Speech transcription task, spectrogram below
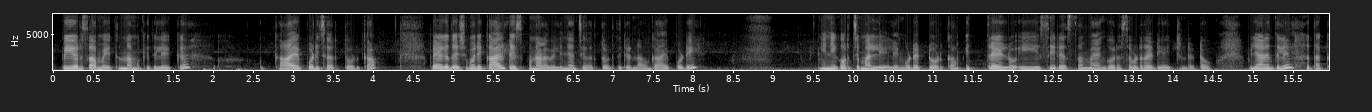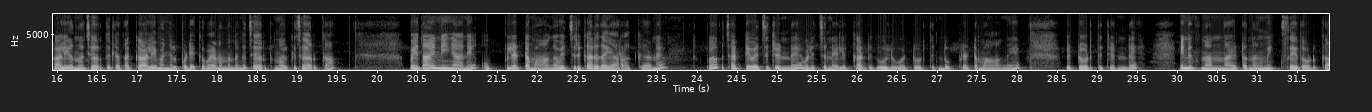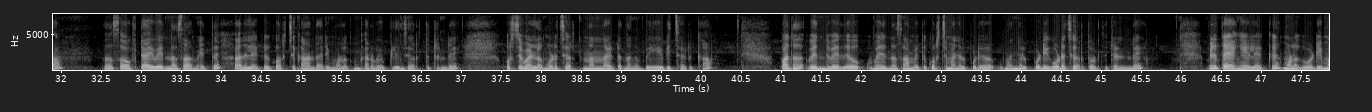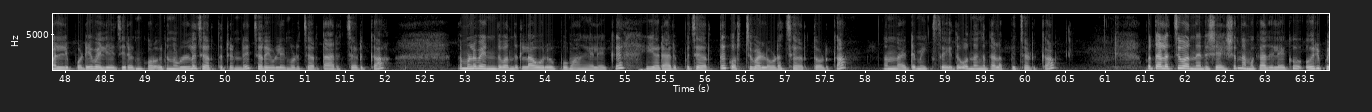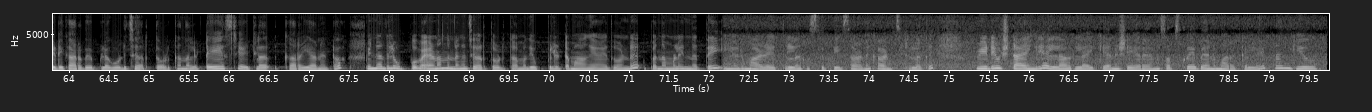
അപ്പോൾ ഈ ഒരു സമയത്ത് നമുക്കിതിലേക്ക് കായപ്പൊടി ചേർത്ത് കൊടുക്കാം. അപ്പോൾ ഏകദേശം ഒരു കാൽ ടീസ്പൂൺ അളവിൽ ഞാൻ ചേർത്ത് കൊടുത്തിട്ടുണ്ടാവും കായപ്പൊടി. ഇനി കുറച്ച് മല്ലിയിലയും കൂടെ ഇട്ട് കൊടുക്കാം. ഇത്രയേ ഉള്ളൂ. ഈസി രസം. മാംഗോ രസം ഇവിടെ റെഡി ആയിട്ടുണ്ട് കേട്ടോ. അപ്പോൾ ഞാനിതിൽ തക്കാളി ഒന്നും ചേർത്തില്ല തക്കാളി മഞ്ഞൾപ്പൊടിയൊക്കെ വേണമെന്നുണ്ടെങ്കിൽ ചേർക്കുന്നവർക്ക് ചേർക്കാം. അപ്പോൾ ഇതാ ഇനി ഞാൻ ഉപ്പിലിട്ട മാങ്ങ വെച്ചൊരു കറി തയ്യാറാക്കുകയാണ്. ചട്ടി വെച്ചിട്ടുണ്ട്. വെളിച്ചെണ്ണയിൽ കടുക് ഉലുവ ഇട്ട് കൊടുത്തിട്ടുണ്ട്. ഉപ്പിലിട്ട മാങ്ങയും ഇട്ട് കൊടുത്തിട്ടുണ്ട്. ഇനി ഇത് നന്നായിട്ടൊന്ന് മിക്സ് ചെയ്ത് കൊടുക്കാം. അത് സോഫ്റ്റായി വരുന്ന സമയത്ത് അതിലേക്ക് കുറച്ച് കാന്താരി മുളകും കറിവേപ്പിലയും ചേർത്തിട്ടുണ്ട്. കുറച്ച് വെള്ളം കൂടെ ചേർത്ത് നന്നായിട്ടൊന്ന് വേവിച്ചെടുക്കാം. അപ്പോൾ അത് വെന്ത് വരുന്ന സമയത്ത് കുറച്ച് മഞ്ഞൾപ്പൊടി മഞ്ഞൾപ്പൊടി കൂടെ ചേർത്ത് കൊടുത്തിട്ടുണ്ട്. പിന്നെ തേങ്ങയിലേക്ക് മുളക് പൊടി മല്ലിപ്പൊടി വലിയ ജീരകം ഒരു നുള്ള് ചേർത്തിട്ടുണ്ട്. ചെറിയ ഉള്ളിയും കൂടെ ചേർത്ത് അരച്ചെടുക്കുക. നമ്മൾ വെന്ത് വന്നിട്ടുള്ള ഒരു ഉപ്പ് മാങ്ങയിലേക്ക് ഈ ഒരു അരപ്പ് ചേർത്ത് കുറച്ച് വെള്ളം കൂടെ ചേർത്ത് കൊടുക്കാം. നന്നായിട്ട് മിക്സ് ചെയ്ത് ഒന്നങ്ങ് തിളപ്പിച്ചെടുക്കാം. അപ്പോൾ തിളച്ച് വന്നതിന് ശേഷം നമുക്ക് അതിലേക്ക് ഒരു പിടി കറിവേപ്പില കൂടി ചേർത്ത് കൊടുക്കാം. നല്ല ടേസ്റ്റി ആയിട്ടുള്ള കറിയാണ് കേട്ടോ. പിന്നെ അതിൽ ഉപ്പ് വേണമെന്നുണ്ടെങ്കിൽ ചേർത്ത് കൊടുത്താൽ മതി. ഉപ്പിലിട്ട മാങ്ങ ആയതുകൊണ്ട് ഇപ്പം നമ്മൾ ഇന്നത്തെ ഈ ഒരു മഴയത്തുള്ള റെസിപ്പീസാണ് കാണിച്ചിട്ടുള്ളത്. വീഡിയോ ഇഷ്ടമായെങ്കിൽ എല്ലാവരും ലൈക്ക് ചെയ്യാനും ഷെയർ ചെയ്യാനും സബ്സ്ക്രൈബ് ചെയ്യാനും മറക്കല്ലേ. താങ്ക്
